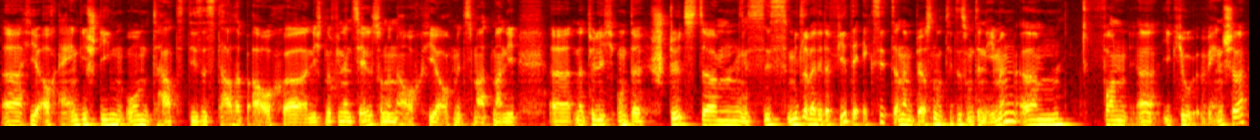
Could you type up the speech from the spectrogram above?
äh, hier auch eingestiegen und hat dieses Startup auch äh, nicht nur finanziell, sondern auch hier auch mit Smart Money äh, natürlich unterstützt. Ähm, es ist mittlerweile der vierte Exit an einem börsennotiertes Unternehmen. Ähm, von äh, EQ Venture.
